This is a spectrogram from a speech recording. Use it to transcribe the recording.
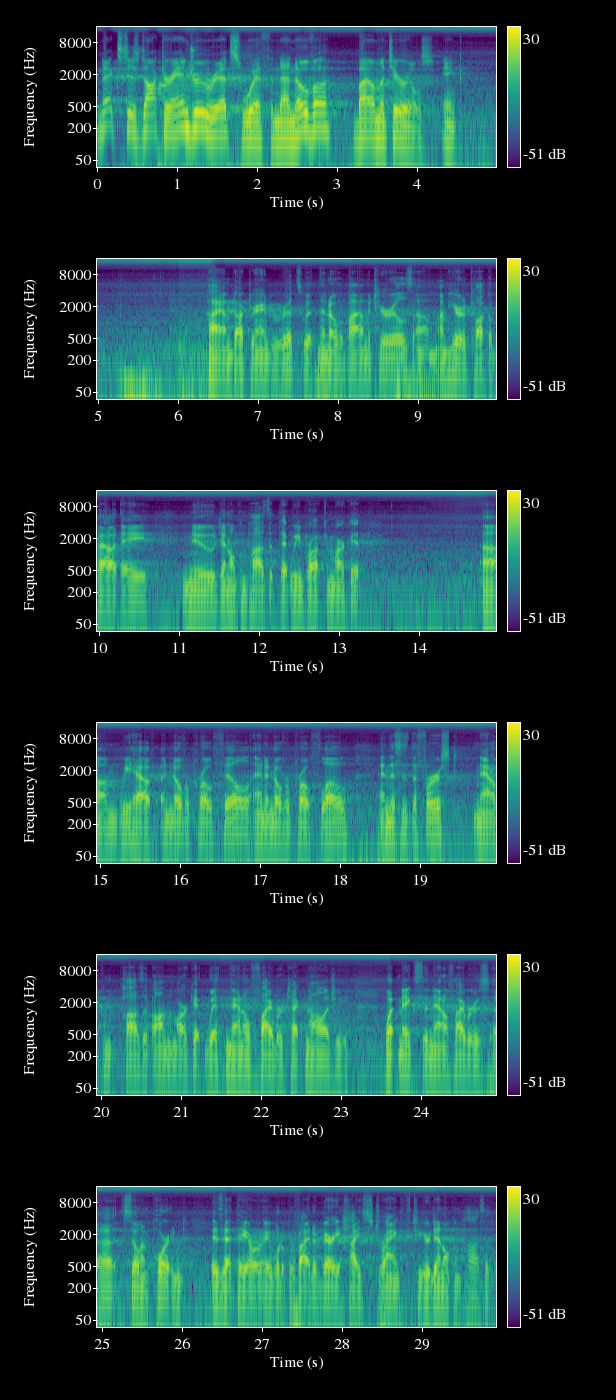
Next is Dr. Andrew Ritts with Nanova Biomaterials, Inc. Hi, I'm Dr. Andrew Ritts with Nanova Biomaterials. Um, I'm here to talk about a new dental composite that we brought to market. Um, we have a NovaPro Fill and a NovaPro Flow, and this is the first nanocomposite on the market with nanofiber technology. What makes the nanofibers uh, so important is that they are able to provide a very high strength to your dental composite.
